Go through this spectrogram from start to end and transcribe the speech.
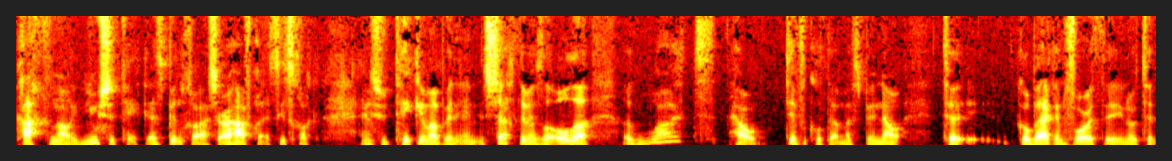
Kachna, you should take as bincha asher ahavcha as Yitzchak and he should take him up and, and shechtim is la'ola. Like, what? How difficult that must be. Now, to go back and forth, you know, t-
